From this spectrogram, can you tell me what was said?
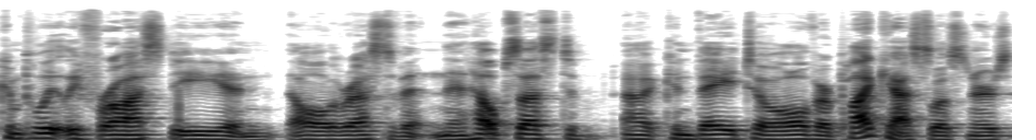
completely frosty and all the rest of it, and it helps us to uh, convey to all of our podcast listeners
